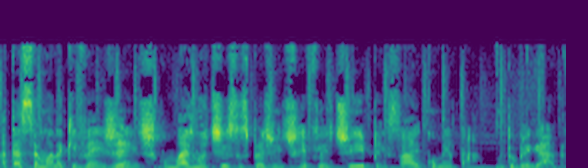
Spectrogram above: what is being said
Até semana que vem, gente, com mais notícias para a gente refletir, pensar e comentar. Muito obrigada.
